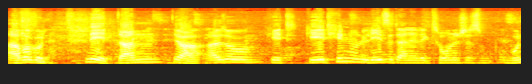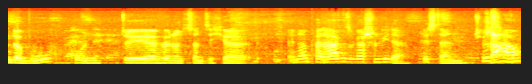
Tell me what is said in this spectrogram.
Aber gut, nee, dann, ja, also geht, geht hin und leset ein elektronisches Wunderbuch und wir hören uns dann sicher in ein paar Tagen sogar schon wieder. Bis dann. Tschüss. Ciao.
